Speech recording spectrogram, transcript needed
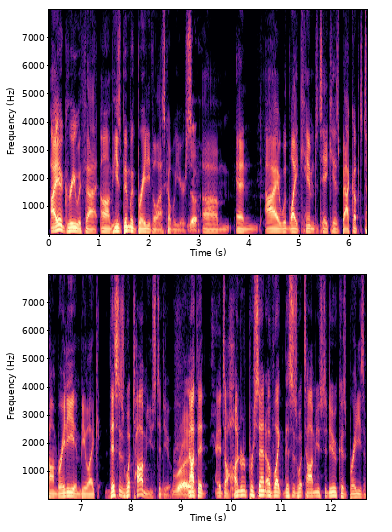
I agree with that. Um, he's been with Brady the last couple years. Yeah. Um, and I would like him to take his backup to Tom Brady and be like, "This is what Tom used to do." Right. Not that it's a hundred percent of like this is what Tom used to do because Brady's a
